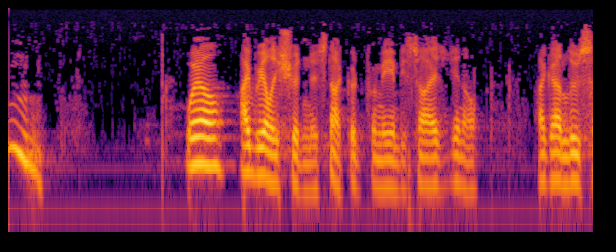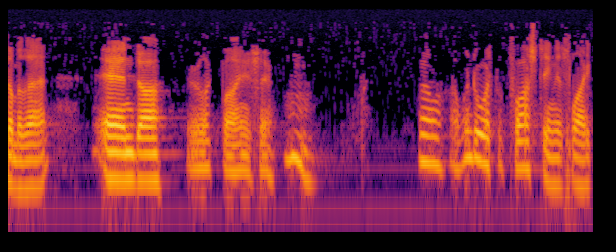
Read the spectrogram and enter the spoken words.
Hmm. Well, I really shouldn't. It's not good for me, and besides, you know, I got to lose some of that. And uh, you look by and you say, "Hmm." Well, I wonder what the frosting is like.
